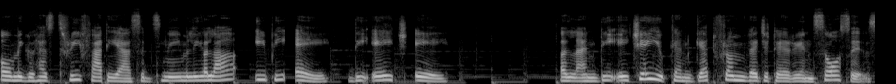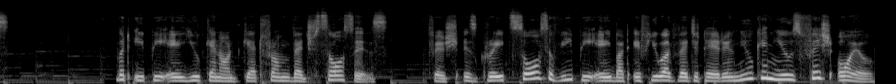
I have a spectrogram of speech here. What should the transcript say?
Omega has three fatty acids namely ALA, EPA, DHA. ALA and DHA you can get from vegetarian sources. But EPA you cannot get from veg sources. Fish is great source of EPA but if you are vegetarian you can use fish oil.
